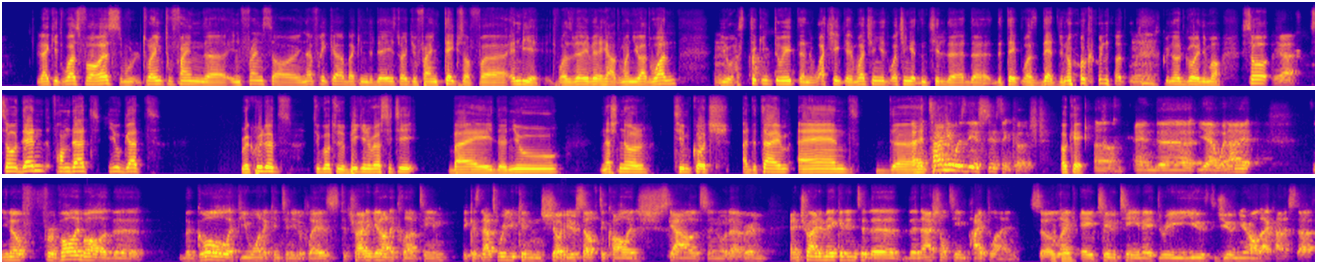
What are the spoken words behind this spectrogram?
like it was for us trying to find uh, in France or in Africa back in the days, trying to find tapes of uh, NBA. It was very, very hard. When you had one, mm. you were sticking to it and watching and watching it, watching it until the, the, the tape was dead, you know, could not mm. could not go anymore. So yeah. So then from that you got recruited to go to the big university by the new national team coach at the time and the at the time he was the assistant coach. Okay. Um, and uh, yeah, when I, you know, for volleyball, the the goal, if you want to continue to play, is to try to get on a club team because that's where you can show yourself to college scouts and whatever, and and try to make it into the the national team pipeline. So okay. like A two team, A three youth, junior, all that kind of stuff.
